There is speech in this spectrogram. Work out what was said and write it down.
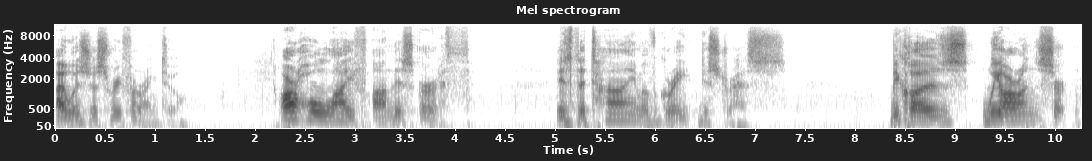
I was just referring to. Our whole life on this earth is the time of great distress because we are uncertain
